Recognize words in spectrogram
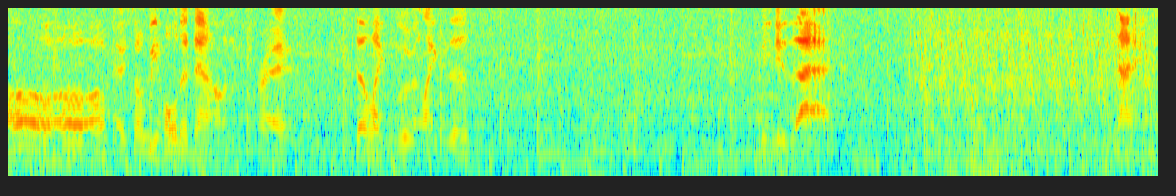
Oh, oh, okay, so we hold it down, right? Instead of like moving like this, we can do that. Nice.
